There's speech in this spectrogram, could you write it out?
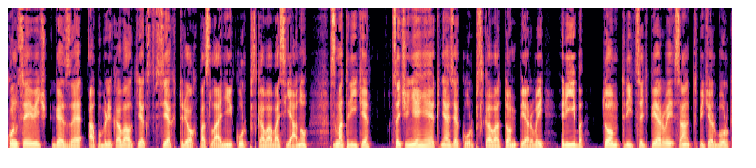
Кунцевич Г.З. опубликовал текст всех трех посланий Курбского Васьяну. Смотрите. Сочинение князя Курбского, том 1, Риб, том 31, Санкт-Петербург,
